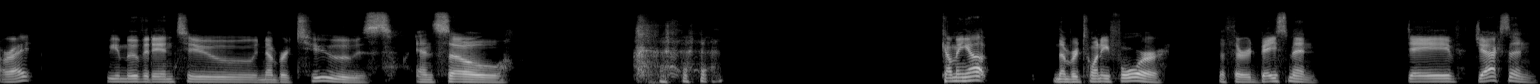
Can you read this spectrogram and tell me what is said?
All right. We move it into number twos. And so coming up, number 24, the third baseman, Dave Jackson.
